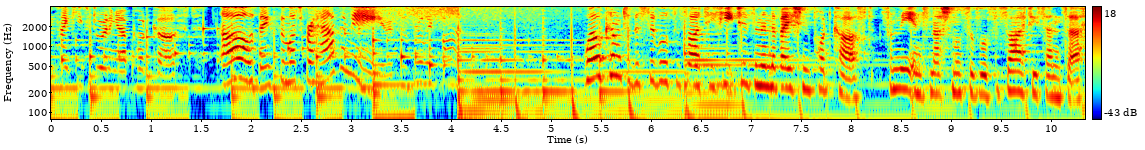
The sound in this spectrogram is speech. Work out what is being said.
and thank you for joining our podcast. Oh, thanks so much for having me. This is really fun. Welcome to the Civil Society Futures and Innovation podcast from the International Civil Society Centre.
